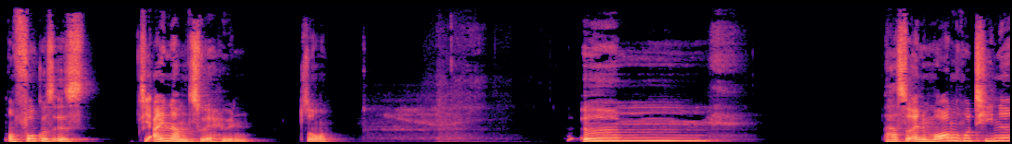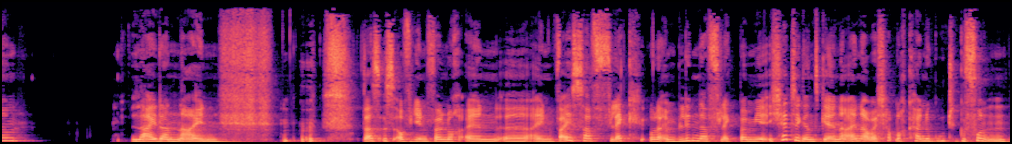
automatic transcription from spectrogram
und Fokus ist, die Einnahmen zu erhöhen. So. Ähm, hast du eine Morgenroutine? Leider nein. Das ist auf jeden Fall noch ein, äh, ein weißer Fleck oder ein blinder Fleck bei mir. Ich hätte ganz gerne eine, aber ich habe noch keine gute gefunden,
